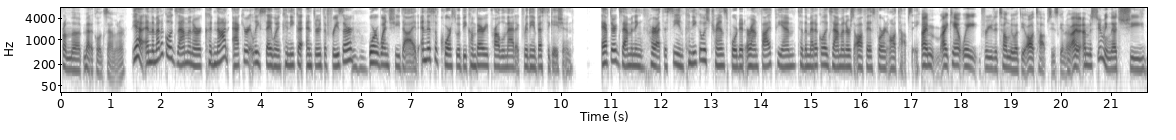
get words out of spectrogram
from the medical examiner. Yeah, and the medical examiner could not accurately say when Kenneka entered the freezer Mhm. or when she died. And this, of course, would become very problematic for the investigation. After examining her at the scene, Kenneka was transported around 5 p.m. to the medical examiner's office for an autopsy. I'm I can't wait for you to tell me what the autopsy is going to. I'm assuming that she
